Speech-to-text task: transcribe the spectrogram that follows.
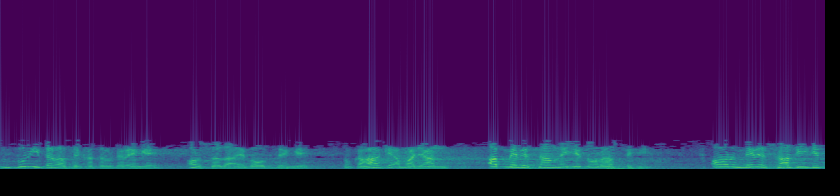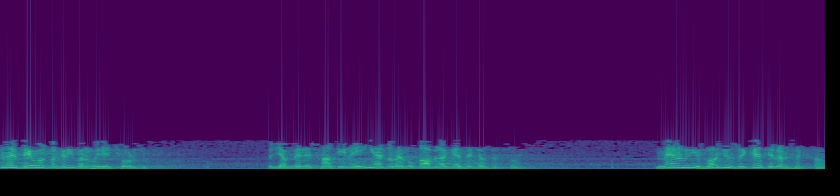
بری طرح سے قتل کریں گے اور سزائے بہت دیں گے۔ تو کہا کہ اما جان، اب میرے سامنے یہ دو راستے ہیں۔ اور میرے ساتھی جتنے تھے وہ تقریباً مجھے چھوڑ چکے تو جب میرے ساتھی نہیں ہیں تو میں مقابلہ کیسے کر سکتا ہوں؟ میں ان کی فوجوں سے کیسے لڑ سکتا ہوں؟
